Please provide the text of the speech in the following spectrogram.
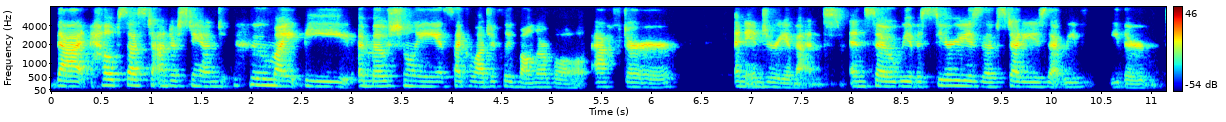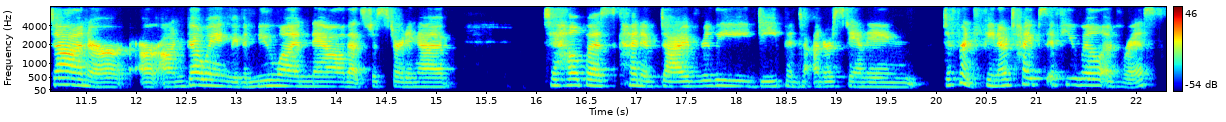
that helps us to understand who might be emotionally and psychologically vulnerable after an injury event. And so we have a series of studies that we've either done or are ongoing. We have a new one now that's just starting up to help us kind of dive really deep into understanding different phenotypes, if you will, of risk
